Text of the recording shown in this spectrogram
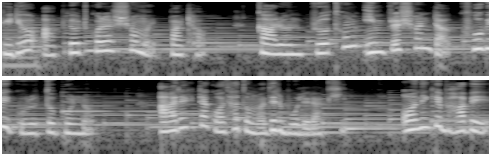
ভিডিও আপলোড করার সময় পাঠাও। কারণ প্রথম ইমপ্রেশনটা খুবই গুরুত্বপূর্ণ। আর একটা কথা তোমাদের বলে রাখি। অনেকে ভাবে,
